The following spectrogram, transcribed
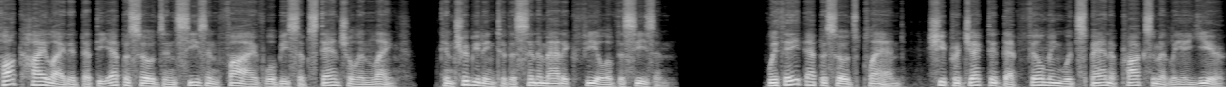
Hawke highlighted that the episodes in Season 5 will be substantial in length, contributing to the cinematic feel of the season. With eight episodes planned, she projected that filming would span approximately a year,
